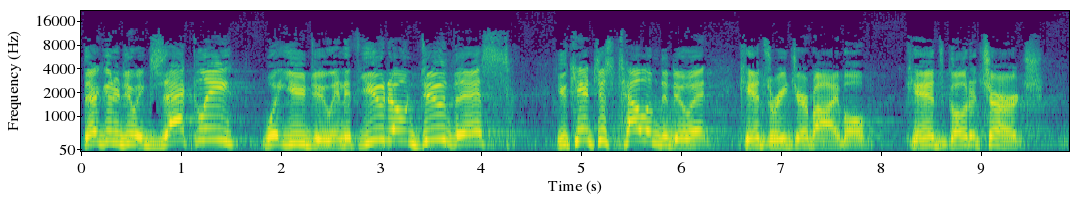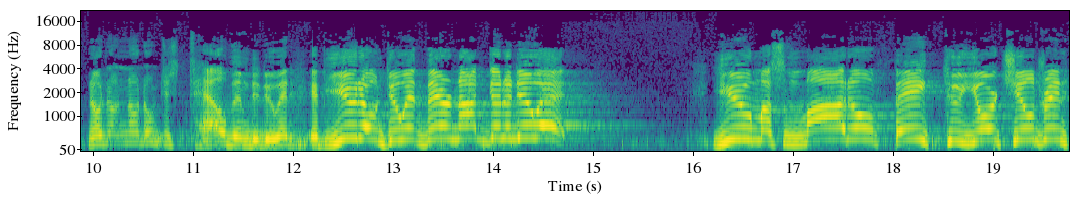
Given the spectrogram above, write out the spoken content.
They're going to do exactly what you do. And if you don't do this, you can't just tell them to do it. Kids, read your Bible. Kids, go to church. No, no, no, don't just tell them to do it. If you don't do it, they're not going to do it. You must model faith to your children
